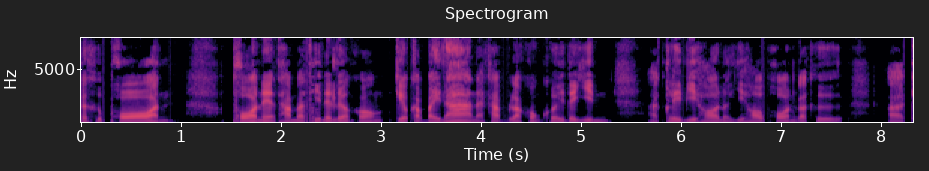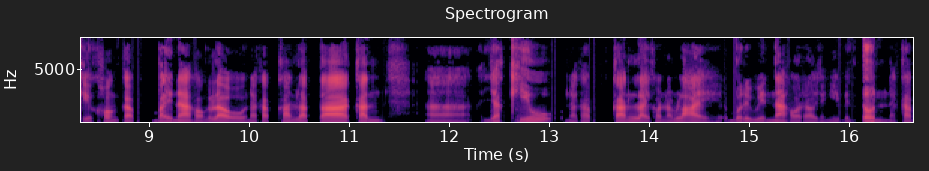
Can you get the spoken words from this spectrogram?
ก็คือพรพรเนี่ยทำหน้าที่ในเรื่องของเกี่ยวกับใบหน้านะครับ เราคงเคยได้ยินครีมยี่ห้อหนึ่งยี่ห้อพรก็คืออเกี่ยวข้องกับใบหน้าของเรานะครับ การหลับตาการยักคิ้วนะครับ การไหลของน้ำลายบริเวณหน้าของเราอย่างนี้เป็นต้นนะครับ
